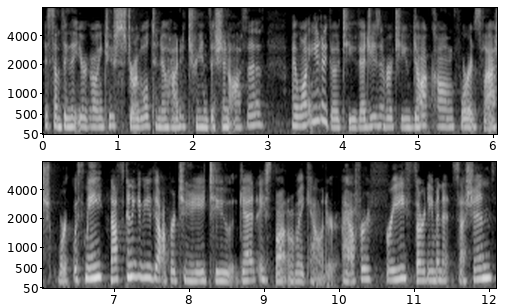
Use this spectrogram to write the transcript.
is something that you're going to struggle to know how to transition off of, I want you to go to veggiesandvirtue.com forward slash work with me. That's going to give you the opportunity to get a spot on my calendar. I offer free 30 minute sessions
